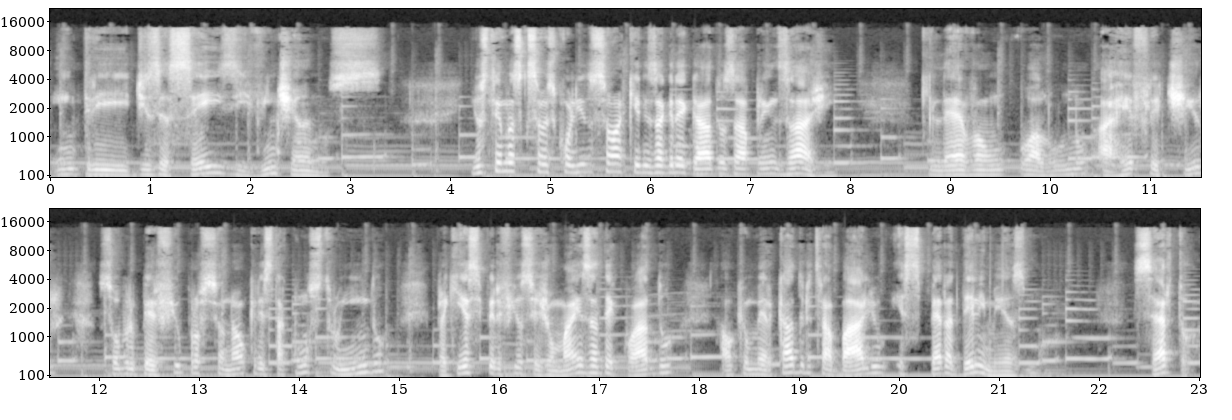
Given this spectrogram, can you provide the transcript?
entre 16 e 20 anos. E os temas que são escolhidos são aqueles agregados à aprendizagem, que levam o aluno a refletir sobre o perfil profissional que ele está construindo, para que esse perfil seja o mais adequado ao que o mercado de trabalho espera dele mesmo. Certo?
